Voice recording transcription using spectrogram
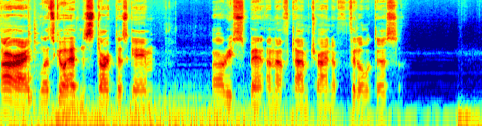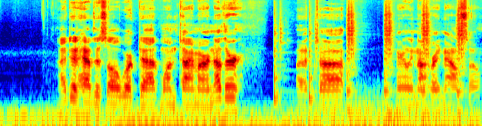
Alright, let's go ahead and start this game. I already spent enough time trying to fiddle with this. I did have this all worked out one time or another, but uh, Apparently not right now, so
